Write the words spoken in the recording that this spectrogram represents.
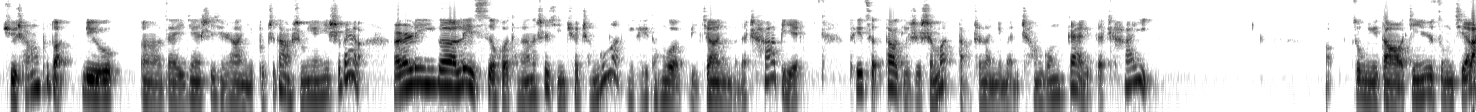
取长补短。例如，嗯，在一件事情上你不知道什么原因失败了，而另一个类似或同样的事情却成功了，你可以通过比较你们的差别，推测到底是什么导致了你们成功概率的差异。好终于到今日总结了，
